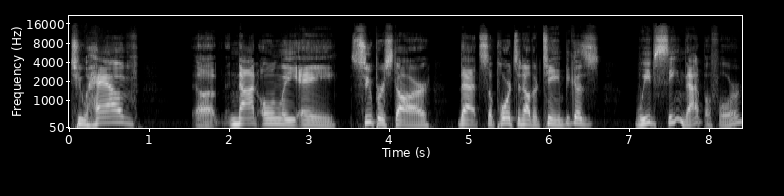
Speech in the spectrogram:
To have uh, not only a superstar that supports another team, because we've seen that before.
